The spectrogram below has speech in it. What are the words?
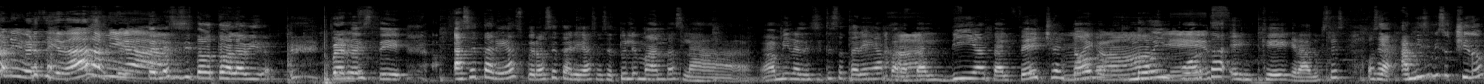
la universidad, amiga. Te he necesitado toda la vida. Pero este, hace tareas, pero hace tareas. O sea, tú le mandas la. Ah, mira, necesito esta tarea para tal día, tal fecha y Oh todo. God, no yes. importa en qué grado estés. O sea, a mí se me hizo chido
